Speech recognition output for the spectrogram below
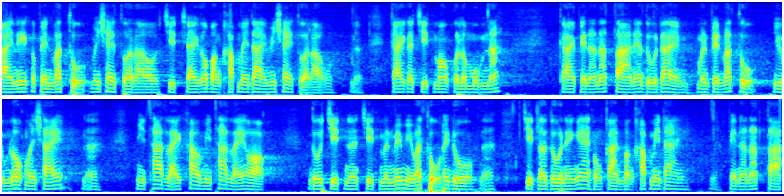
กายนี้ก็เป็นวัตถุไม่ใช่ตัวเรา จิตใจก็บังคับไม่ได้ไม่ใช่ตัวเรานะกายกับจิตมองคนละมุมนะกายเป็นอนัตตาเนี่ยดูได้มันเป็นวัตถุยืมโลกมาใช้นะมีธาตุไหลเข้ามีธาตุไหลออก ดูจิตนะจิตมันไม่มีวัตถุให้ดูนะจิตเราดูในแง่ของการบังคับไม่ได้ เป็นอนัตตา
